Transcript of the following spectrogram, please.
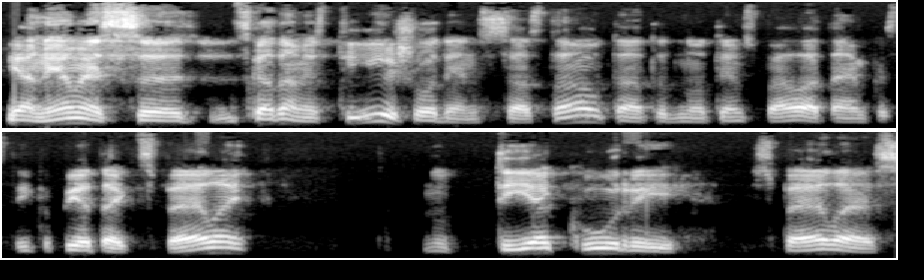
Jā, nu, ja mēs uh, skatāmies tīri šodienas sastāvā, tad no tiem spēlētājiem, kas tika pieteikti spēlei, nu, tie, kuri spēlēs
